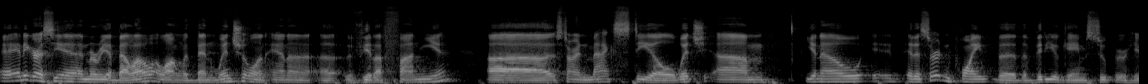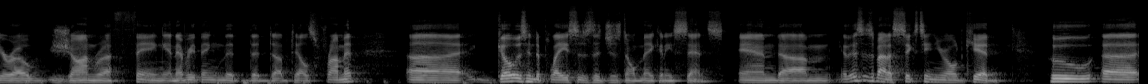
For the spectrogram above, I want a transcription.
Andy Garcia and Maria Bello, along with Ben Winchell and Anna uh, Villafañe, uh, starring Max Steel, which, um, you know, i- at a certain point, the, the video game superhero genre thing and everything that, that dovetails from it uh, goes into places that just don't make any sense. And um, this is about a 16 year old kid who uh,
